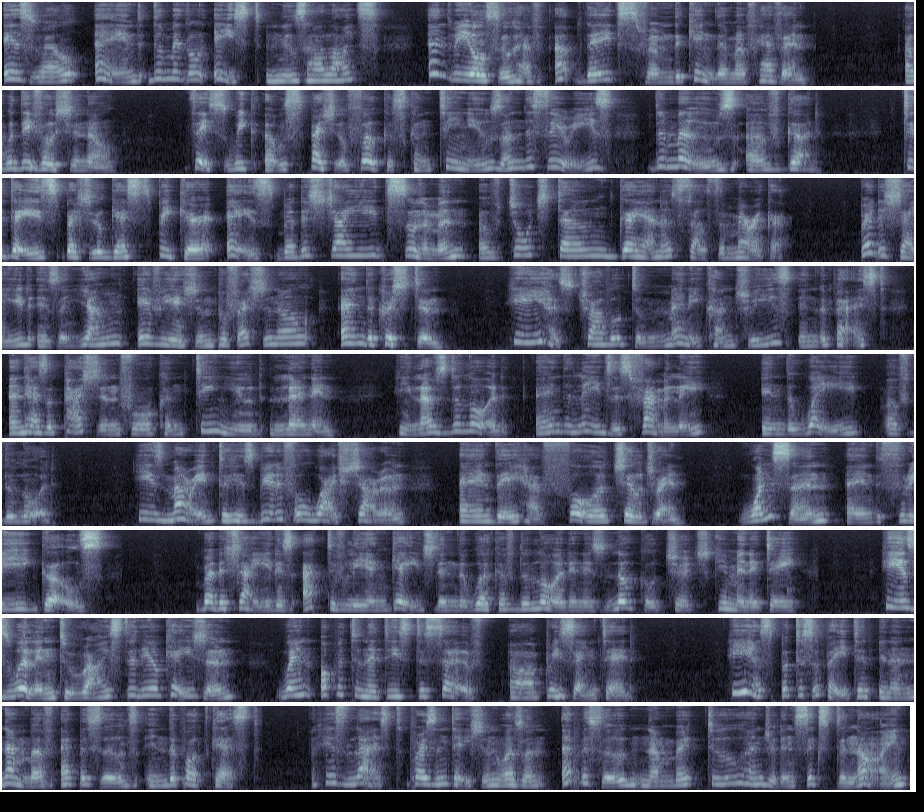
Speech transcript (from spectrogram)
Israel and the Middle East news highlights, and we also have updates from the Kingdom of Heaven. Our devotional. This week, our special focus continues on the series The Moves of God. Today's special guest speaker is Brother Saheed Sulaman of Georgetown, Guyana, South America. Brother Saheed is a young aviation professional and a Christian. He has traveled to many countries in the past and has a passion for continued learning. He loves the Lord and leads his family in the way of the Lord. He is married to his beautiful wife Sharon, and they have four children one son and three girls. Brother Saheed is actively engaged in the work of the Lord in his local church community. He is willing to rise to the occasion when opportunities to serve are presented. He has participated in a number of episodes in the podcast. His last presentation was on episode number 269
